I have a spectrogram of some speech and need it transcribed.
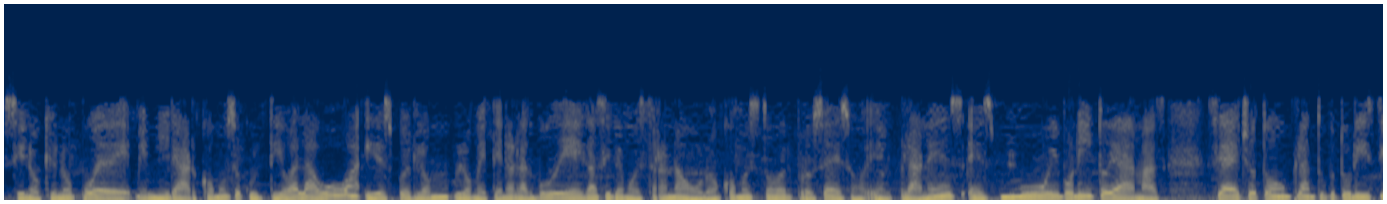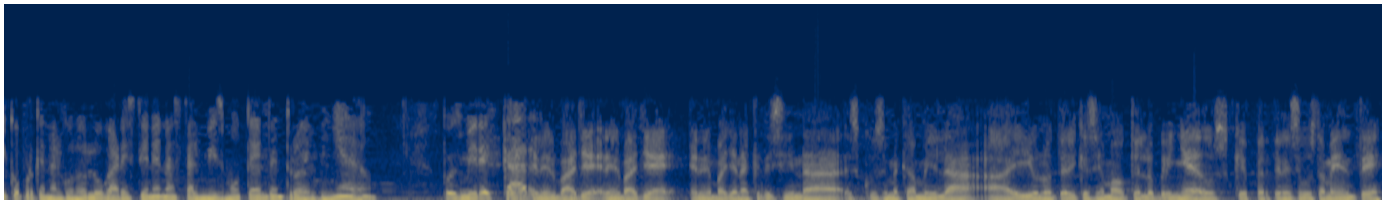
sino que uno puede mirar cómo se cultiva la uva y después lo, lo meten a las bodegas y le muestran a uno cómo es todo el proceso. El plan es, es muy bonito y además se ha hecho todo un plan tu- turístico porque en algunos lugares tienen hasta el mismo hotel dentro del viñedo. Pues mire, Eh, Car En el valle, en el valle, en el valle Ana Cristina, escúcheme Camila, hay un hotel que se llama Hotel Los Viñedos, que pertenece justamente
